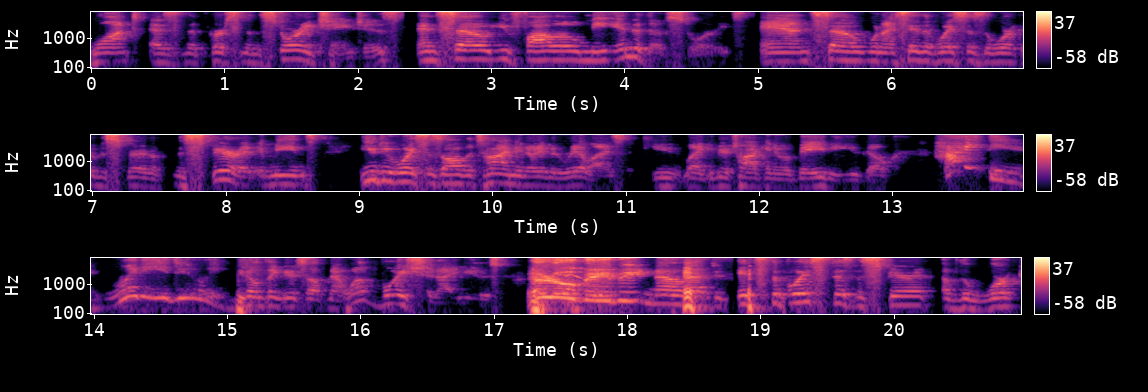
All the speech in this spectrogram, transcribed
want as the person in the story changes. And so you follow me into those stories. And so when I say the voice is the work of the spirit of the spirit, it means you do voices all the time. You don't even realize it. You like if you're talking to a baby, you go, hi there, what are you doing? You don't think to yourself, now what voice should I use? Hello, baby. No, that it's the voice does the spirit of the work,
